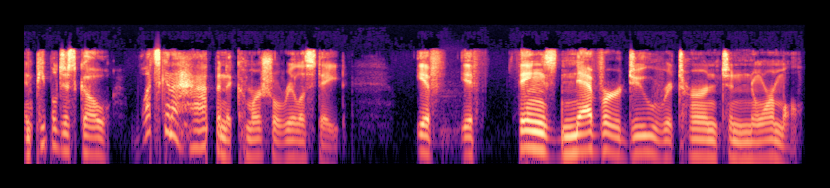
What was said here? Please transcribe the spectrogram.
And people just go, what's going to happen to commercial real estate if if things never do return to normal?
